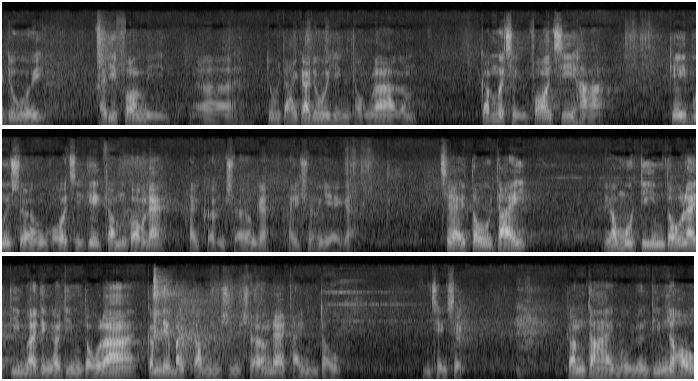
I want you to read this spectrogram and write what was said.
嘅都會喺呢方面誒，都大家都會認同啦。咁咁嘅情況之下，基本上我自己感覺咧係強搶嘅，係搶嘢嘅，即係到底。有冇掂到咧？掂咪一定有掂到啦。咁你咪撳住搶咧，睇唔到，唔清晰。咁但係無論點都好，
